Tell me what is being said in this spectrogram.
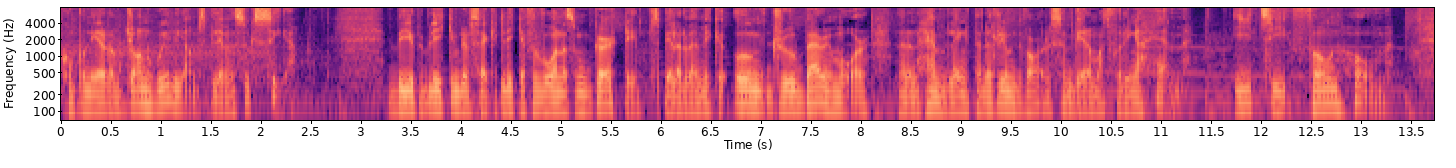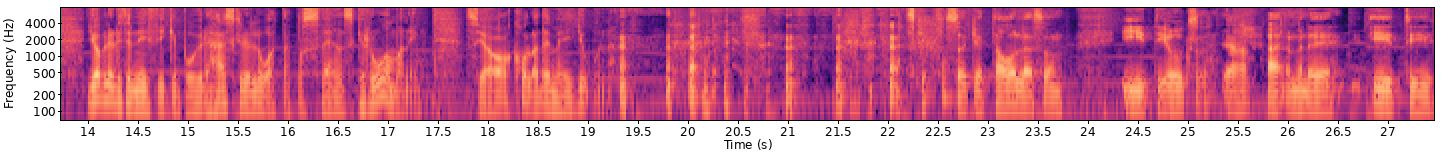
komponerad av John Williams, blev en succé. Biopubliken blev säkert lika förvånad som Gertie, spelad av en mycket ung Drew Barrymore, när den hemlängtande rymdvarelsen ber om att få ringa hem. E.T. Phone Home. Jag blev lite nyfiken på hur det här skulle låta på svensk romani, så jag kollade med Jon. Jag ska försöka tala som E.T. också. Ja. Ja, men det är E.T.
